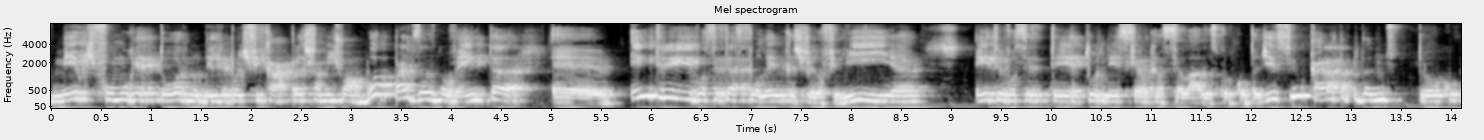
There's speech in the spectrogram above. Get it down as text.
Meio que foi um retorno dele depois de ficar praticamente uma boa parte dos anos 90 é, entre você ter as polêmicas de pedofilia, entre você ter turnês que eram canceladas por conta disso, e o cara tá dando um troco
